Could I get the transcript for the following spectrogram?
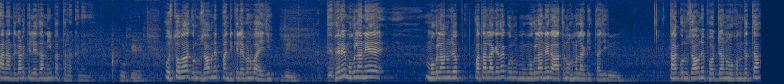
ਆਨੰਦਗੜ੍ਹ ਕਿਲੇ ਦਾ ਨੀਂਹ ਪੱਥਰ ਰੱਖਣੇ ਜੀ। ਓਕੇ। ਉਸ ਤੋਂ ਬਾਅਦ ਗੁਰੂ ਸਾਹਿਬ ਨੇ ਪੰਜ ਕਿਲੇ ਬਣਵਾਏ ਜੀ। ਜੀ। ਤੇ ਫਿਰ ਇਹ ਮੁਗਲਾਂ ਨੇ ਮੁਗਲਾਂ ਨੂੰ ਜਦ ਪਤਾ ਲੱਗਿਆ ਤਾਂ ਗੁਰੂ ਮੁਗਲਾਂ ਨੇ ਰਾਤ ਨੂੰ ਹਮਲਾ ਕੀਤਾ ਜੀ। ਤਾਂ ਗੁਰੂ ਸਾਹਿਬ ਨੇ ਫੌਜਾਂ ਨੂੰ ਹੁਕਮ ਦਿੱਤਾ।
